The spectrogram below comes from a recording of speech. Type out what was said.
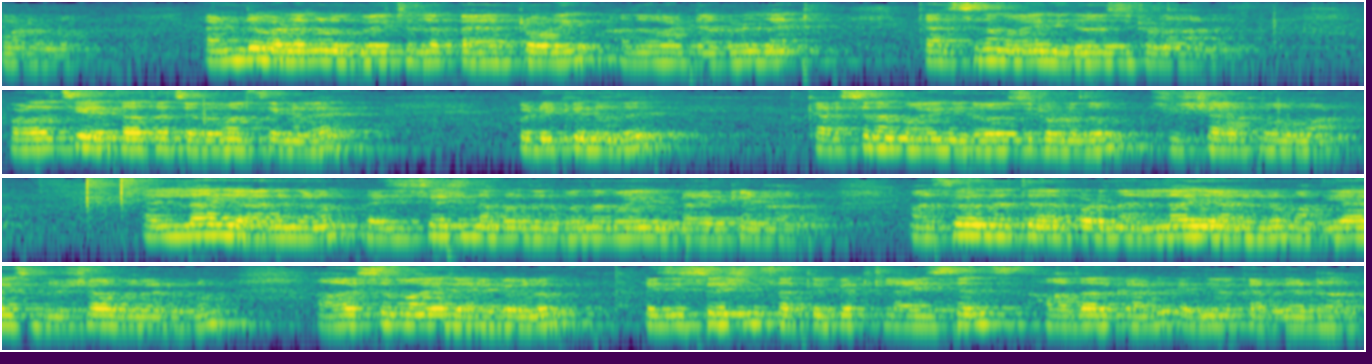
പാടുള്ളൂ. രണ്ട് വെള്ളങ്ങൾ ഉപയോഗിച്ചുള്ള പെയർ ട്രോളിംഗ് അഥവാ ഡബിൾ നെറ്റ് കർശനമായി നിരോധിച്ചിട്ടുള്ളതാണ്. വളർച്ചയെത്താത്ത ചെറുമത്സ്യങ്ങളെ പിടിക്കുന്നത് കർശനമായി നിരോധിച്ചിട്ടുള്ളതും ശിക്ഷാർഹവുമാണ്. എല്ലാ യാനങ്ങളും രജിസ്ട്രേഷൻ നമ്പർ നിർബന്ധമായി ഉണ്ടായിരിക്കേണ്ടതാണ്. മത്സ്യബന്ധനത്തിൽ ഏർപ്പെടുന്ന എല്ലാ യാനങ്ങളും മതിയായ സുരക്ഷാ ഉപകരണങ്ങളും ആവശ്യമായ രേഖകളും registration certificate licence Aadhaar card എന്നിവ കരുതേണ്ടതാണ്.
